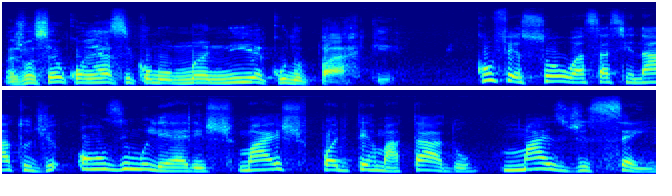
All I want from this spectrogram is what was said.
mas você o conhece como maníaco do parque confessou o assassinato de 11 mulheres, mas pode ter matado mais de 100.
